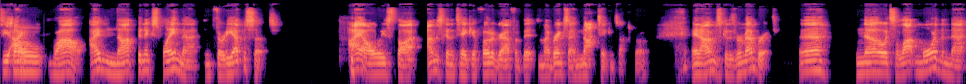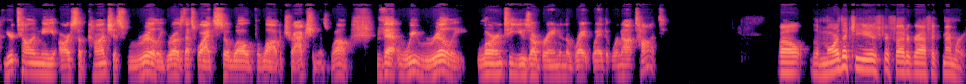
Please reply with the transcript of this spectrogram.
See, so, I, wow, I've not been explained that in 30 episodes. I always thought I'm just going to take a photograph of it in my brain because I have not taken Zux Pro, and I'm just going to remember it. Eh, no, it's a lot more than that. You're telling me our subconscious really grows. That's why it's so well with the law of attraction as well, that we really learn to use our brain in the right way that we're not taught. Well, the more that you use your photographic memory,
